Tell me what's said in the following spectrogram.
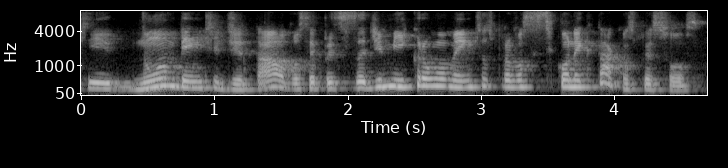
que num ambiente digital você precisa de micro momentos para você se conectar com as pessoas.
